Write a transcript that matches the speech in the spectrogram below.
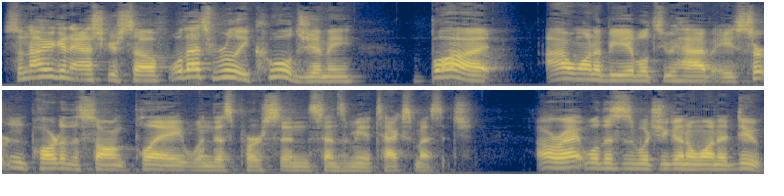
So now you're going to ask yourself, well, that's really cool, Jimmy, but I want to be able to have a certain part of the song play when this person sends me a text message. All right, well, this is what you're going to want to do.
